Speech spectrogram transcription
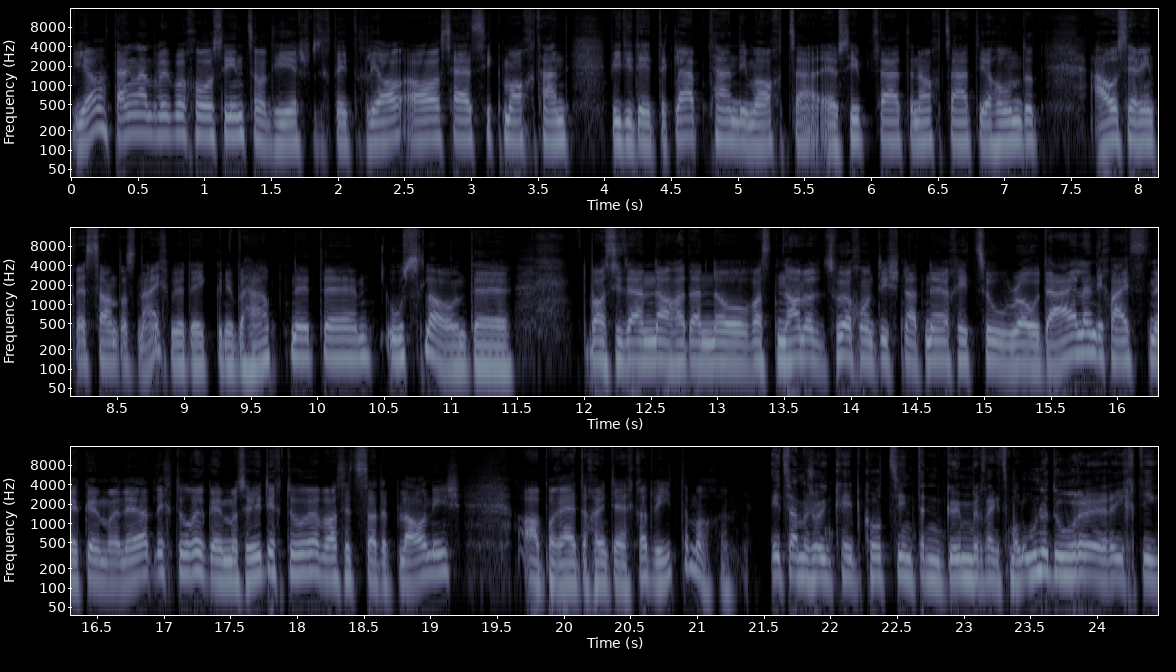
ja, die Engländer rübergekommen sind, so die ersten, die sich dort ein bisschen ansässig gemacht haben, wie die dort gelebt haben im 18, äh, 17., 18. Jahrhundert. Auch sehr interessant. Also nein, ich würde überhaupt nicht äh, auslassen. Und äh, was ich dann nachher dann noch, was dann noch dazu kommt, ist die Nähe zu Rhode Island. Ich weiss nicht, gehen wir nördlich durch, gehen wir südlich durch, was jetzt da der Plan ist. Aber äh, da könnt ihr eigentlich gerade weitermachen. Jetzt, wenn wir schon in Cape Cod sind, dann gehen wir, jetzt mal, unten durch, Richtung,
